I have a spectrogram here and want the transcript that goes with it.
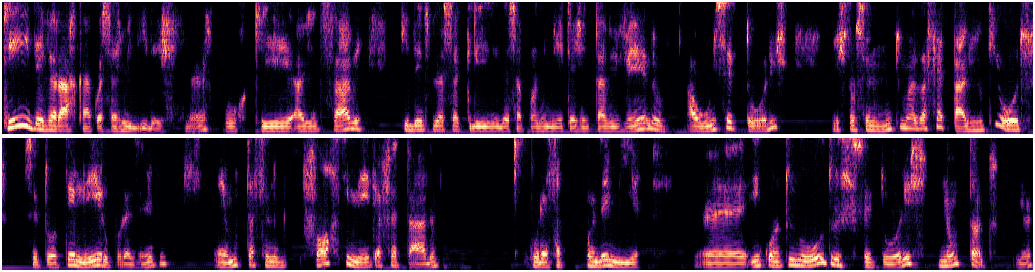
quem deverá arcar com essas medidas, né? Porque a gente sabe que dentro dessa crise, dessa pandemia que a gente está vivendo, alguns setores estão sendo muito mais afetados do que outros. O setor hoteleiro, por exemplo, é, está sendo fortemente afetado por essa pandemia, é, enquanto outros setores não tanto, né?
